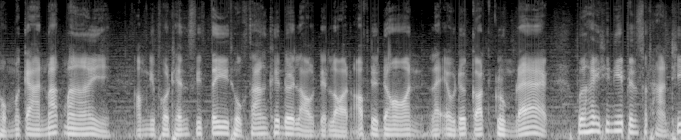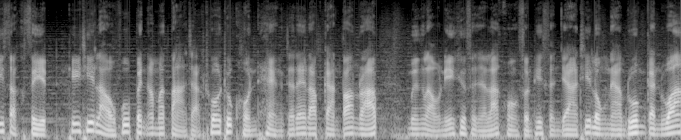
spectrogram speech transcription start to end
ฐมกาลมากมาย Omnipotent City ถูกสร้างขึ้นโดยเหล่า The Lord of the Dawn และ Elder God กลุ่มแรก เพื่อให้ที่นี่เป็นสถานที่ศักดิ์สิทธิ์ที่ที่เหล่าผู้เป็นอมตะจากทั่วทุกขนแห่งจะได้รับการต้อนรับ เมืองเหล่านี้คือสัญลักษณ์ของสนธิสัญญาที่ลงนามร่วมกันว่า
